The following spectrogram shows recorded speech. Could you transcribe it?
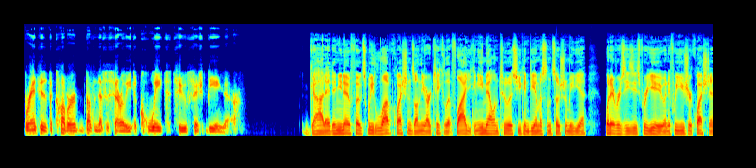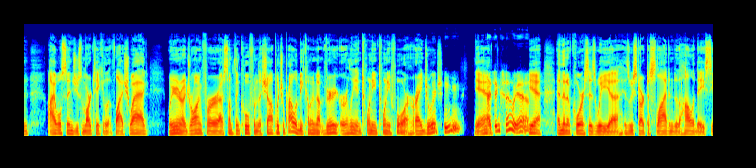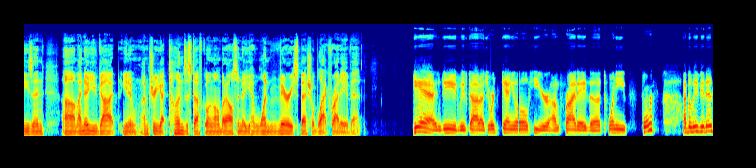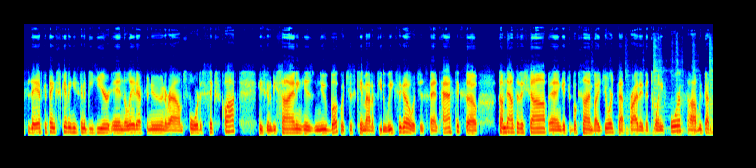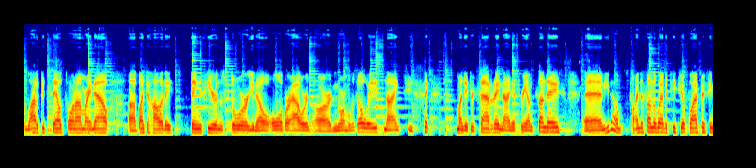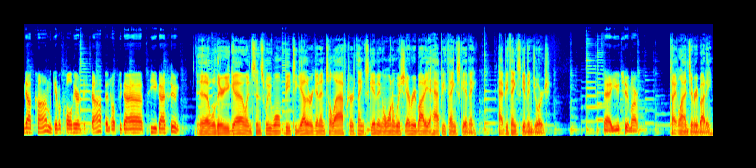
branches, the cover doesn't necessarily equate to fish being there. Got it. And you know, folks, we love questions on the articulate fly. You can email them to us. You can DM us on social media, whatever is easiest for you. And if we use your question, I will send you some articulate fly swag when you're in a drawing for uh, something cool from the shop, which will probably be coming up very early in 2024, right, George? Mm-hmm. Yeah, I think so. Yeah, yeah. And then, of course, as we uh, as we start to slide into the holiday season, um, I know you've got you know I'm sure you got tons of stuff going on, but I also know you have one very special Black Friday event. Yeah, indeed. We've got uh, George Daniel here on Friday, the 24th I believe it is the day after Thanksgiving. He's going to be here in the late afternoon around four to six o'clock. He's going to be signing his new book, which just came out a few weeks ago, which is fantastic. So come down to the shop and get your book signed by George that Friday, the 24th. Uh, we've got a lot of good sales going on right now, a bunch of holiday things here in the store. You know, all of our hours are normal as always, 9 to 6, Monday through Saturday, 9 to 3 on Sundays. And, you know, find us on the web at tcoflyfishing.com and give a call here at the shop and hope to uh, see you guys soon. Yeah, well, there you go. And since we won't be together again until after Thanksgiving, I want to wish everybody a happy Thanksgiving. Happy Thanksgiving, George. Yeah, you too, Marv. Tight lines, everybody.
